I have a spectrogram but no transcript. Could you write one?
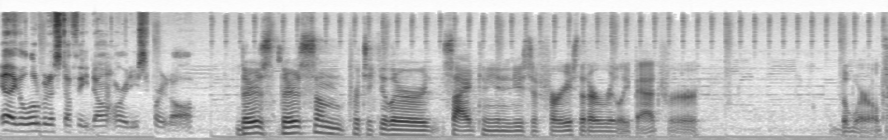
Yeah, like a little bit of stuff that you don't, or do you support at all? There's there's some particular side communities of furries that are really bad for the world.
